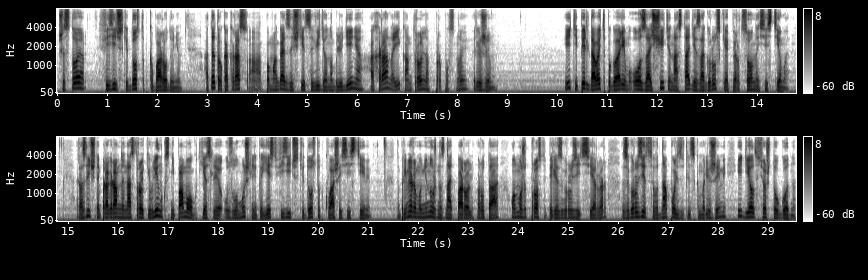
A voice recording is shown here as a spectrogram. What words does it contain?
Шестое. Физический доступ к оборудованию. От этого как раз а, помогает защититься видеонаблюдение, охрана и контрольно-пропускной режим. И теперь давайте поговорим о защите на стадии загрузки операционной системы. Различные программные настройки в Linux не помогут, если у злоумышленника есть физический доступ к вашей системе. Например, ему не нужно знать пароль рута, он может просто перезагрузить сервер, загрузиться в однопользовательском режиме и делать все что угодно,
